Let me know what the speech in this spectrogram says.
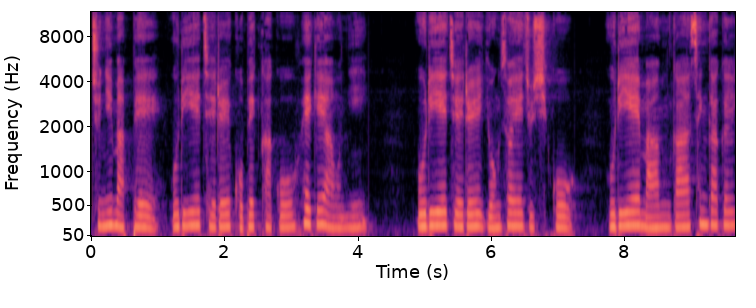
주님 앞에 우리의 죄를 고백하고 회개하오니 우리의 죄를 용서해 주시고 우리의 마음과 생각을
